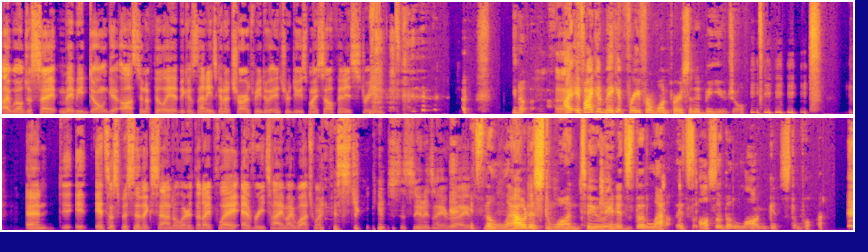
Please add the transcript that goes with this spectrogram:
I will just say maybe don't get Austin affiliate because then he's gonna charge me to introduce myself in his stream. You know, Uh, I if I could make it free for one person, it'd be you, Joel. and it, it, it's a specific sound alert that I play every time I watch one of his streams as soon as I arrive. It's the loudest one too, and it's the loud. It's also the longest one.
